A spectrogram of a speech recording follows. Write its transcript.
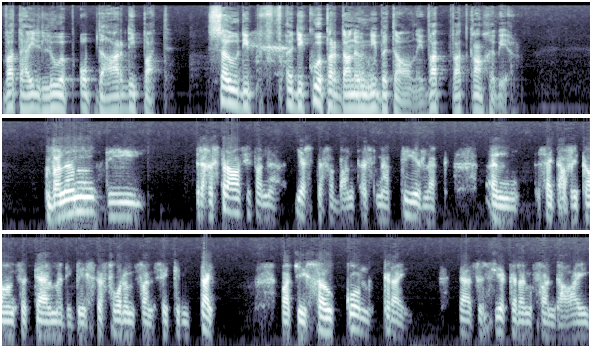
wat hy loop op daardie pad? Sou die die koper dan nou nie betaal nie. Wat wat kan gebeur? Willem, die registrasie van 'n eerste verband is natuurlik in Suid-Afrikaanse terme die beste vorm van sekuriteit wat jy sou kon kry ter versekering van daai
